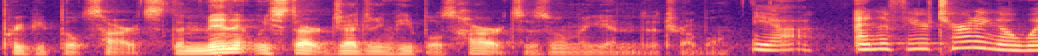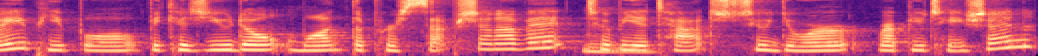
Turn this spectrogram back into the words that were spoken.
pre people's hearts. The minute we start judging people's hearts is when we get into trouble. Yeah. And if you're turning away people because you don't want the perception of it to be mm-hmm. attached to your reputation,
